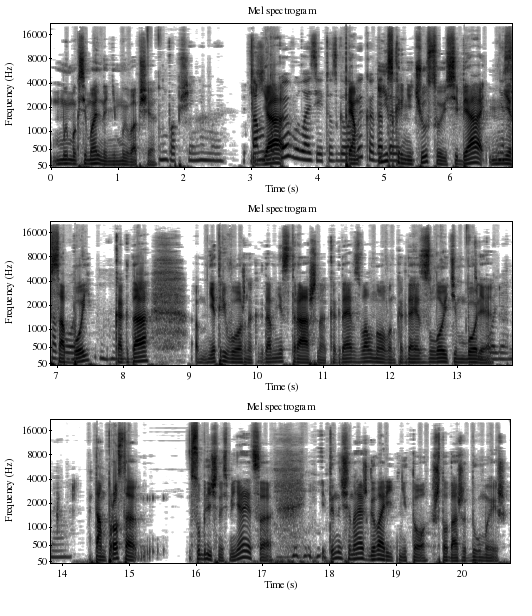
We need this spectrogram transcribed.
мы максимально не мы вообще. Ну, вообще не мы. Там Я такое вылазит из головы, прям когда ты искренне чувствую себя не не, собой. собой, Мгм. когда мне тревожно, когда мне страшно, когда я взволнован, когда я злой тем Тем более. более, да. Там просто субличность меняется, и ты начинаешь говорить не то, что даже думаешь.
